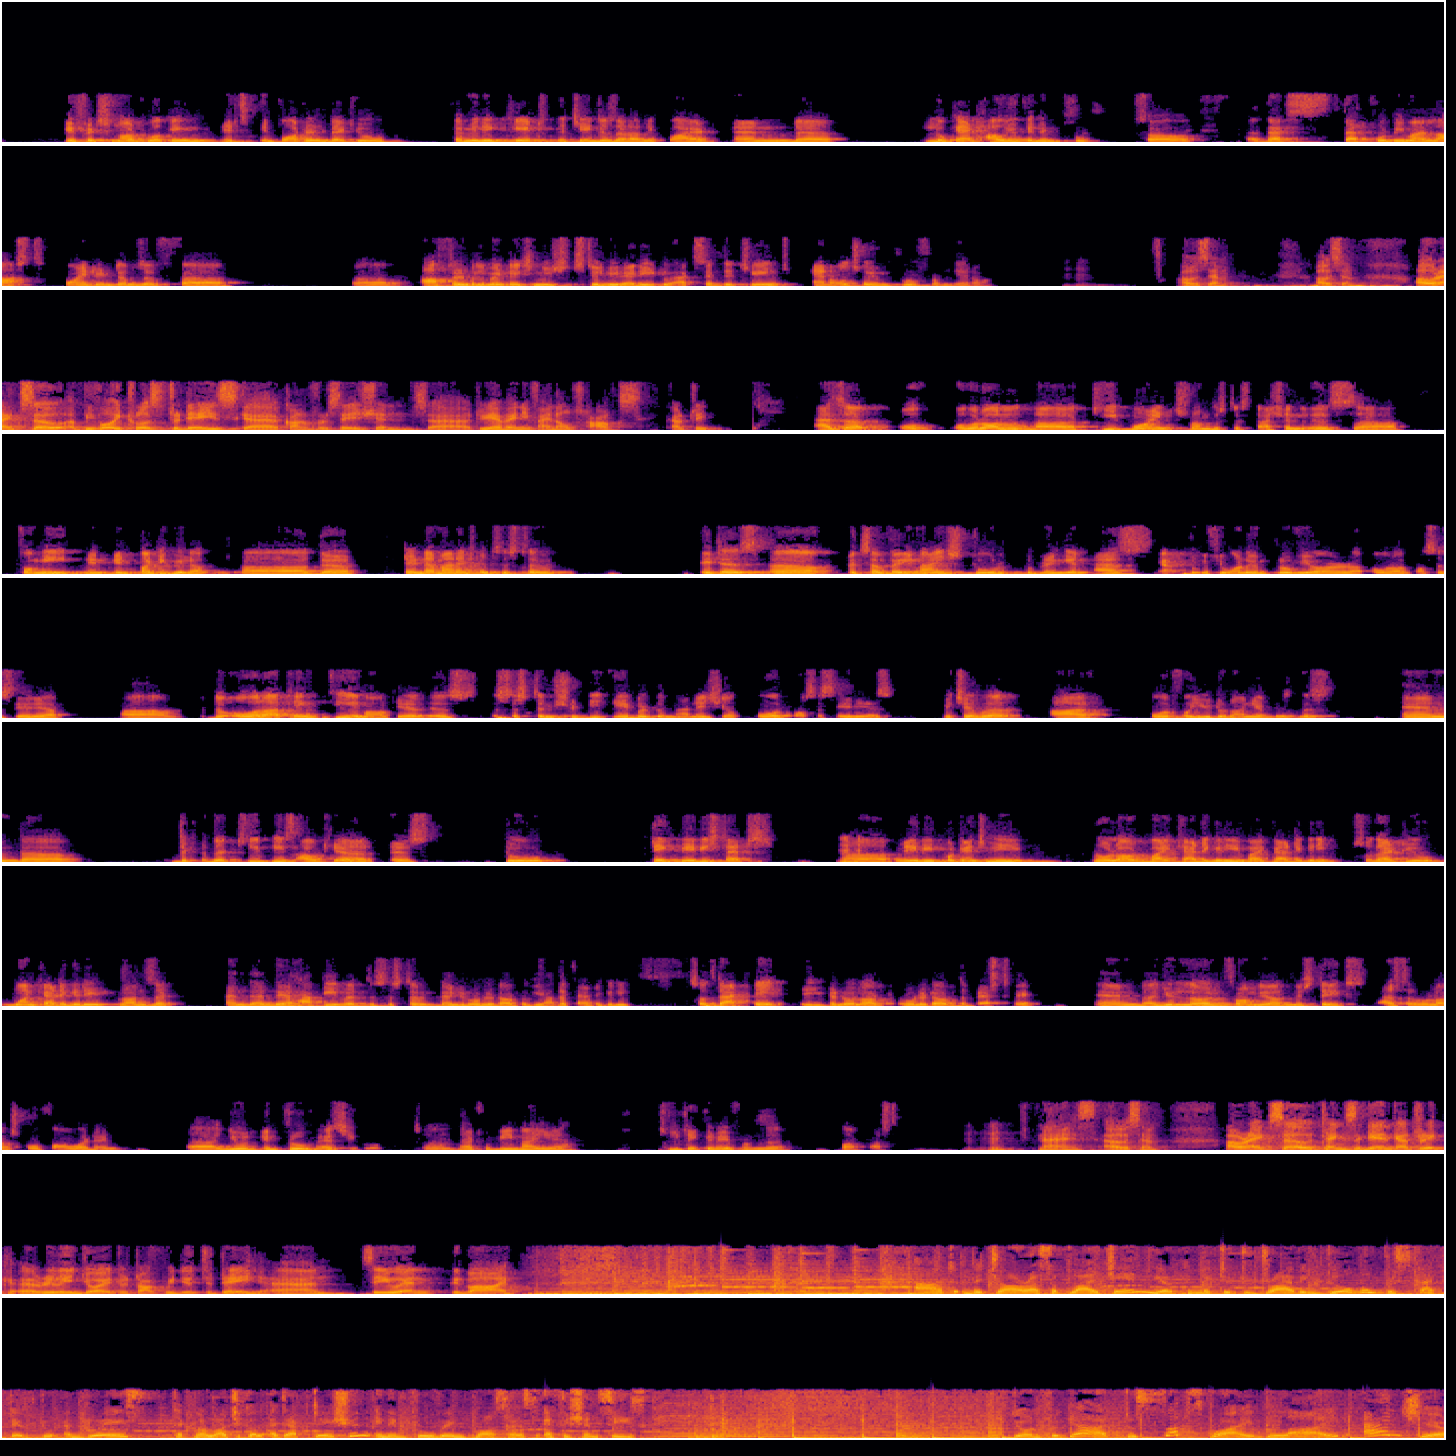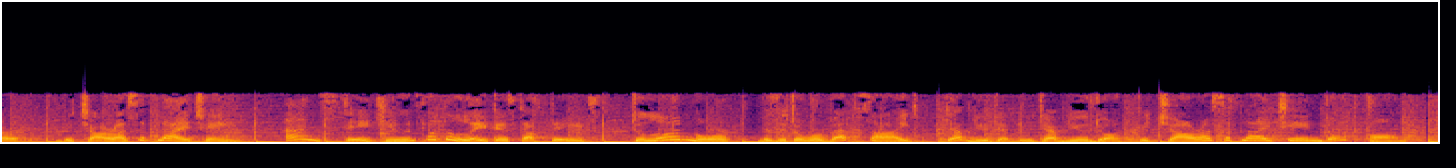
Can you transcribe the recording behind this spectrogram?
if it's not working, it's important that you communicate the changes that are required and uh, look at how you can improve. So that's that would be my last point in terms of uh, uh, after implementation, you should still be ready to accept the change and also improve from there on. Mm-hmm. Awesome. Awesome. All right. So before we close today's uh, conversations, uh, do you have any final talks, Karthik? As a o- overall uh, key point from this discussion is for me in, in particular, the tender management system it is uh, it's a very nice tool to bring in as yeah. to, if you want to improve your overall process area. Uh, the overarching theme out here is the system should be able to manage your core process areas, whichever are core for you to run your business. And uh, the, the key piece out here is to take baby steps, mm-hmm. Uh, maybe potentially roll out by category by category so that you one category runs it and then they're happy with the system, then you roll it out to the other category. So that way you can roll out roll it out the best way, and uh, you learn from your mistakes as the rollouts go forward, and uh, you improve as you go. So that would be my uh, key takeaway from the podcast. Mm-hmm. Nice, awesome. All right, so thanks again, Karthik. Uh, really enjoyed to talk with you today, and see you and goodbye. At Bichara Supply Chain, we are committed to driving global perspective to embrace technological adaptation in improving process efficiencies. Don't forget to subscribe, like and share Bichara Supply Chain and stay tuned for the latest updates. To learn more, visit our website www.bicharasupplychain.com.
